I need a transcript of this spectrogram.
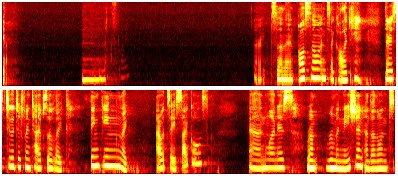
yeah. Mm, next slide. All right. So then, also in psychology, there's two different types of like thinking, like I would say cycles and one is rum- rumination, and the other one's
